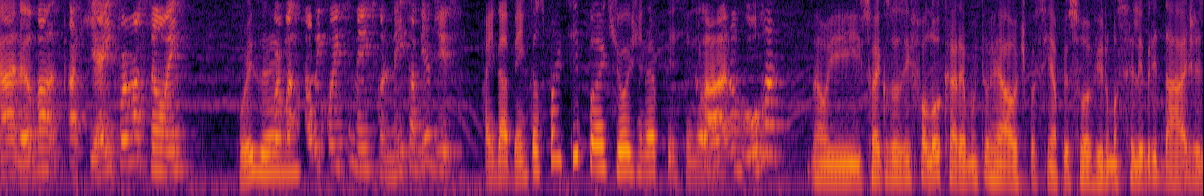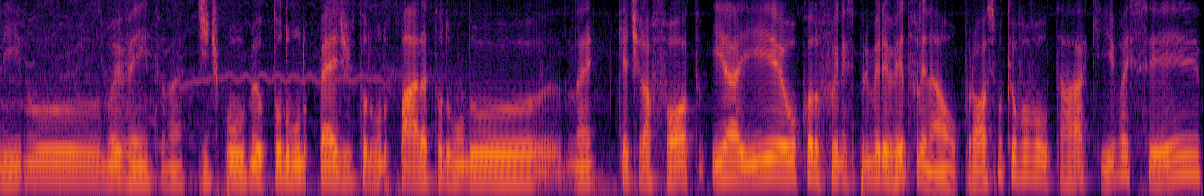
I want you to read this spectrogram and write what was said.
Caramba, aqui é informação, hein? Pois é. Informação e conhecimento, que eu nem sabia disso. Ainda bem que tem os participantes hoje, né? Porque senão. Claro, urra. Não, e isso aí que o Zazi falou, cara, é muito real. Tipo assim, a pessoa vira uma celebridade ali no, no evento, né? De tipo, meu, todo mundo pede, todo mundo para, todo mundo, né, quer tirar foto. E aí eu, quando fui nesse primeiro evento, falei, não, o próximo que eu vou voltar aqui vai ser.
